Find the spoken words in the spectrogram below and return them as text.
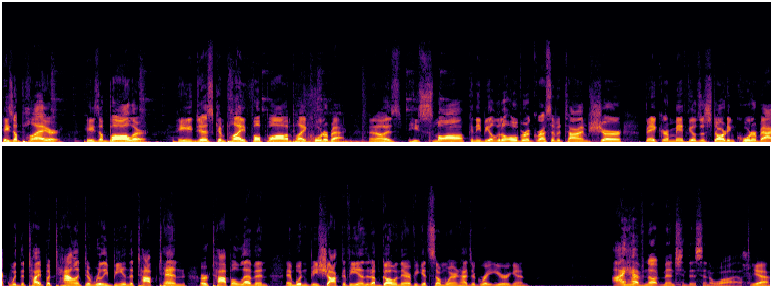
He's a player. He's a baller. He just can play football and play quarterback. You know, he's small. Can he be a little over aggressive at times? Sure. Baker Mayfield's a starting quarterback with the type of talent to really be in the top 10 or top 11 and wouldn't be shocked if he ended up going there if he gets somewhere and has a great year again. I have not mentioned this in a while. Yeah.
